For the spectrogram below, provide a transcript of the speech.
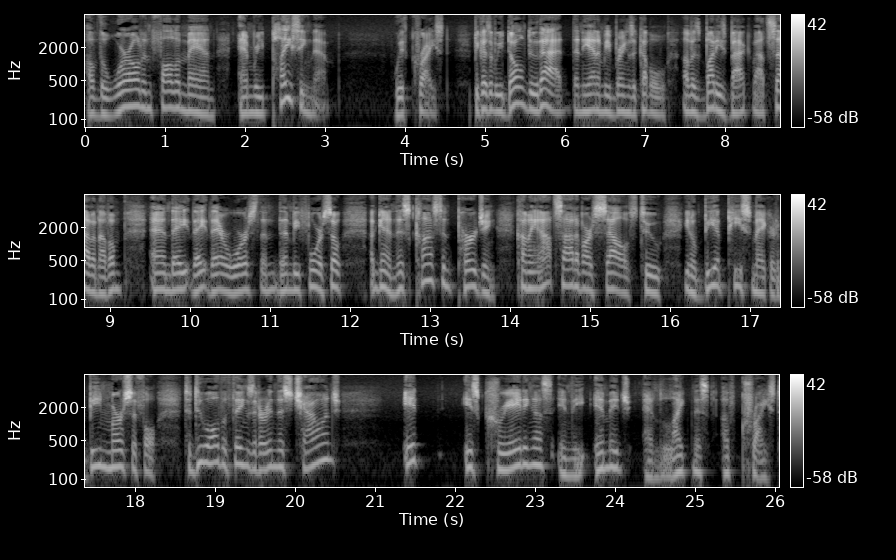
of the world and fallen man and replacing them with Christ. Because if we don't do that, then the enemy brings a couple of his buddies back, about seven of them, and they they they're worse than than before. So again, this constant purging, coming outside of ourselves to you know be a peacemaker, to be merciful, to do all the things that are in this challenge, it is creating us in the image and likeness of Christ.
